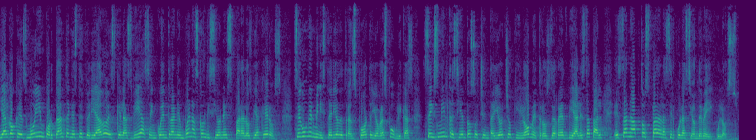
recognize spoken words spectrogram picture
Y algo que es muy importante en este feriado es que las vías se encuentran en buenas condiciones para los viajeros. Según el Ministerio de Transporte y Obras Públicas, 6.388 kilómetros de red vial estatal están aptos para la circulación de vehículos.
